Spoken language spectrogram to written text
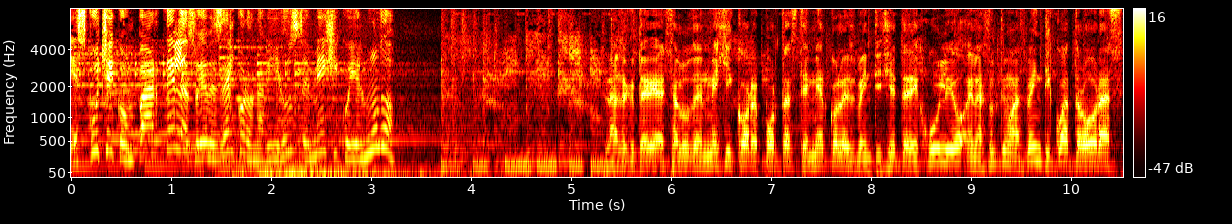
Escucha y comparte las breves del coronavirus de México y el mundo. La Secretaría de Salud en México reporta este miércoles 27 de julio, en las últimas 24 horas,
